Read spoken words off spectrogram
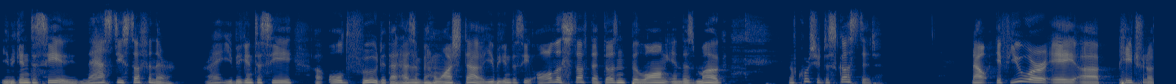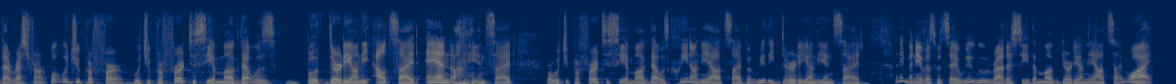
you begin to see nasty stuff in there, right? You begin to see uh, old food that hasn't been washed out. You begin to see all the stuff that doesn't belong in this mug, and of course, you're disgusted. Now, if you were a uh, patron of that restaurant, what would you prefer? Would you prefer to see a mug that was both dirty on the outside and on the inside? Or would you prefer to see a mug that was clean on the outside but really dirty on the inside? I think many of us would say we, we would rather see the mug dirty on the outside. Why?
